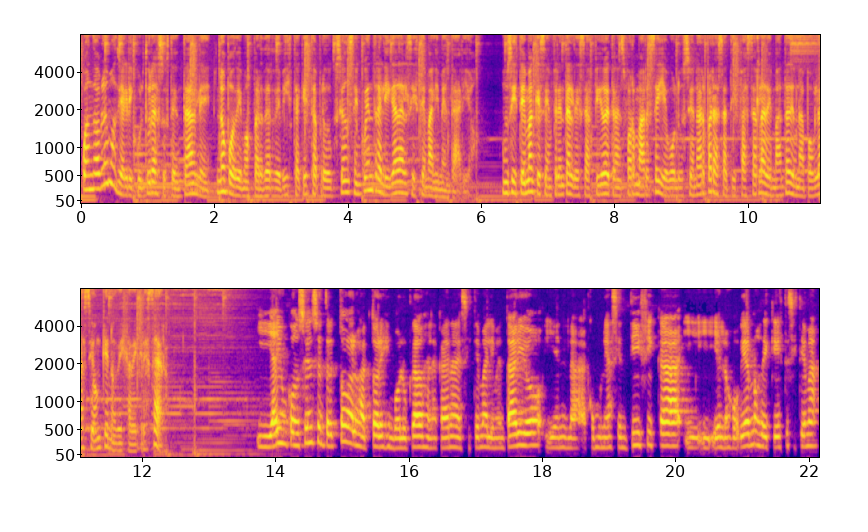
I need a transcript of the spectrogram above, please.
Cuando hablamos de agricultura sustentable, no podemos perder de vista que esta producción se encuentra ligada al sistema alimentario. Un sistema que se enfrenta al desafío de transformarse y evolucionar para satisfacer la demanda de una población que no deja de crecer y hay un consenso entre todos los actores involucrados en la cadena del sistema alimentario y en la comunidad científica y, en los gobiernos de que este sistema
